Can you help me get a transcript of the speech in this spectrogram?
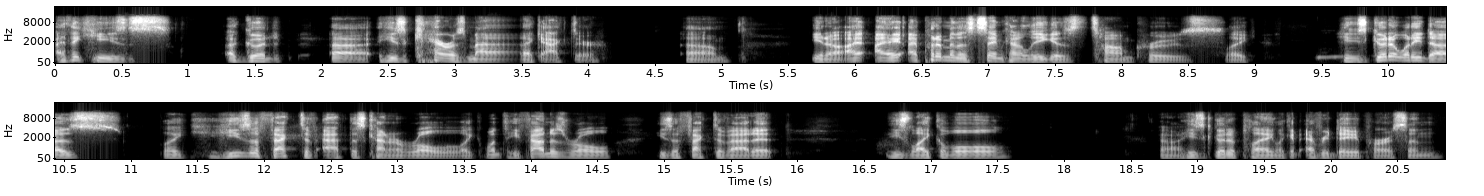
I think he's a good uh he's a charismatic actor. Um, you know, I, I I put him in the same kind of league as Tom Cruise. Like he's good at what he does. Like he's effective at this kind of role. Like once he found his role, he's effective at it. He's likable. Uh, he's good at playing like an everyday person,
